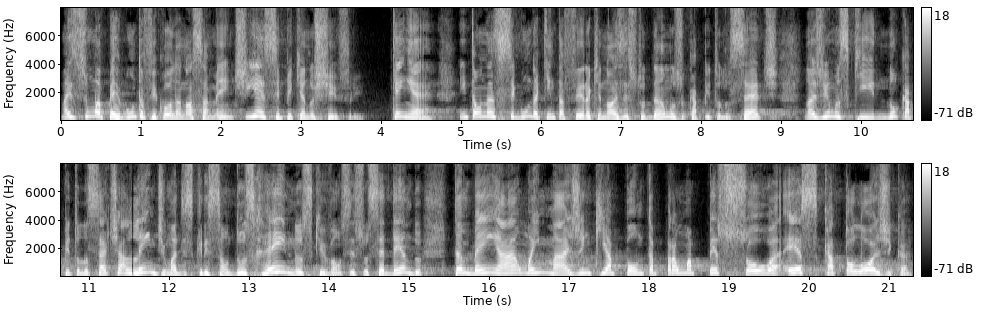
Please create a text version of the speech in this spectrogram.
Mas uma pergunta ficou na nossa mente: e esse pequeno chifre? Quem é? Então, na segunda quinta-feira que nós estudamos o capítulo 7, nós vimos que no capítulo 7, além de uma descrição dos reinos que vão se sucedendo, também há uma imagem que aponta para uma pessoa escatológica,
